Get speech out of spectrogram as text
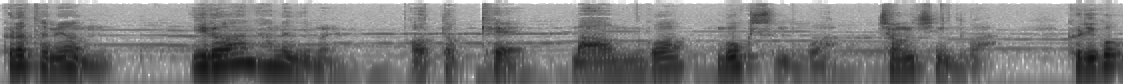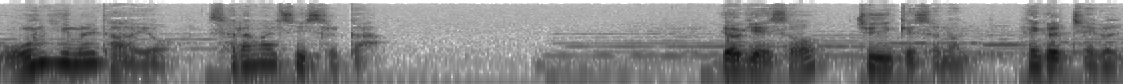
그렇다면 이러한 하느님을 어떻게 마음과 목숨과 정신과 그리고 온 힘을 다하여 사랑할 수 있을까? 여기에서 주님께서는 해결책을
